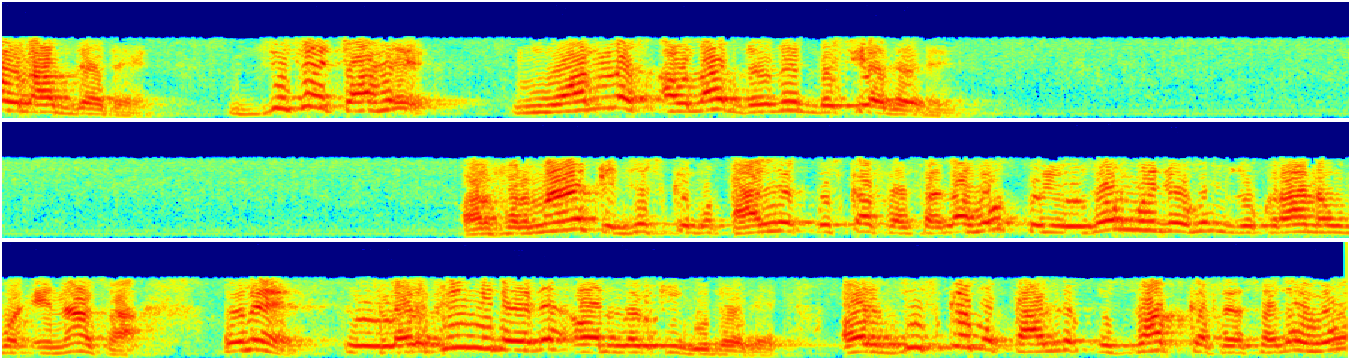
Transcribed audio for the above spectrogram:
اولاد دے دیں، جسے چاہے معنس اولاد دے دیں، بچیا دے دیں۔ اور فرمایا کہ جس کے متعلق اس کا فیصلہ ہو، تو یوزوں میں جو ہم زکران ہوں وہ اناسا، انہیں لڑکی بھی دے دے اور لڑکی بھی دے دے۔ اور جس کے متعلق اس ذات کا فیصلہ ہو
